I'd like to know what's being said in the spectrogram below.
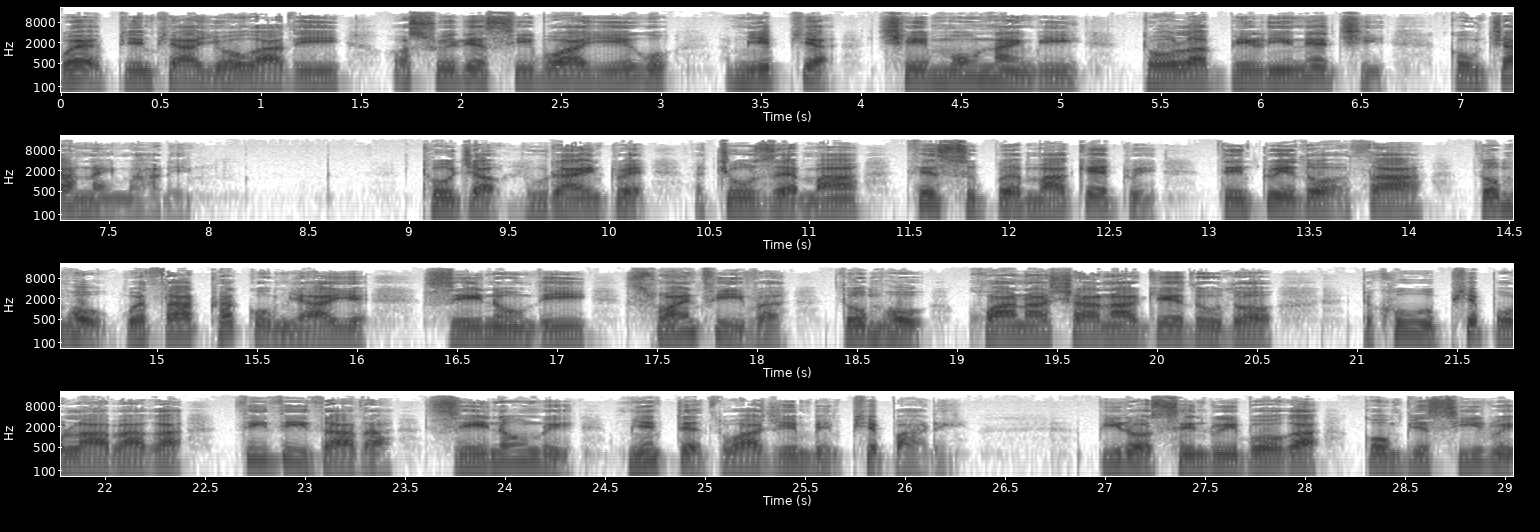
ဝက်အပြင်းပြားယောဂါသည်ဩစတြေးလျစီးပွားရေးကို အမြင့်ပြတ်ခြေမုံနိုင်ပြီးဒေါ်လာဘီလီယံနဲ့ချီကုန်ကျနိုင်ပါတယ်။ထို့ကြောင့်လူတိုင်းအတွက်အကျိုးဆက်မှာသစ်စူပါမားကတ်တွင်တင်တွေ့သောအသားသို့မဟုတ်ဝက်သားထွက်ကုန်များရဲ့ဈေးနှုန်းသည် swine fever သို့မဟုတ်ခွာနာရှာနာကဲ့သို့သော တခုဖြစ်ပေါ်လာပါကတိတိသာသာဈေးနှုန်းတွေမြင့်တက်သွားခြင်းပင်ဖြစ်ပါတယ်ပြီးတော့စင်တွေပေါ်ကကုန်ပစ္စည်းတွေ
